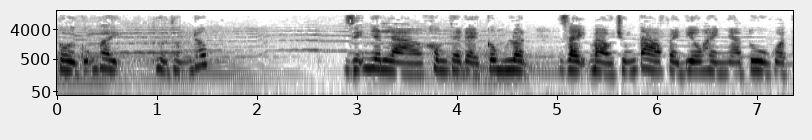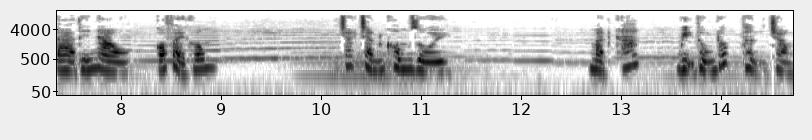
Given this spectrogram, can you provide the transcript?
Tôi cũng vậy, thưa thống đốc. Dĩ nhiên là không thể để công luận dạy bảo chúng ta phải điều hành nhà tù của ta thế nào, có phải không? Chắc chắn không rồi. Mặt khác, vị thống đốc thận trọng.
